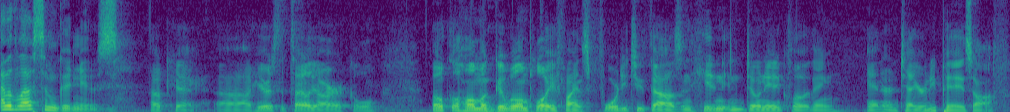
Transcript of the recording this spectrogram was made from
I would love some good news. Okay. Uh, here's the title of the article. Oklahoma Goodwill employee finds 42000 hidden in donated clothing and her integrity pays off.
